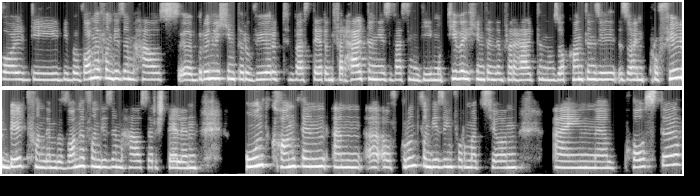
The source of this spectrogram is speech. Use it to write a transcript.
wohl die, die Bewohner von diesem Haus äh, gründlich interviewt, was deren Verhalten ist, was sind die Motive hinter dem Verhalten. Und so konnten sie so ein Profilbild von dem Bewohner von diesem Haus erstellen und konnten an, äh, aufgrund von dieser Information ein äh, Poster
